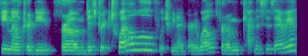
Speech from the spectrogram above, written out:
female tribute from District 12, which we know very well from Katniss's area.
